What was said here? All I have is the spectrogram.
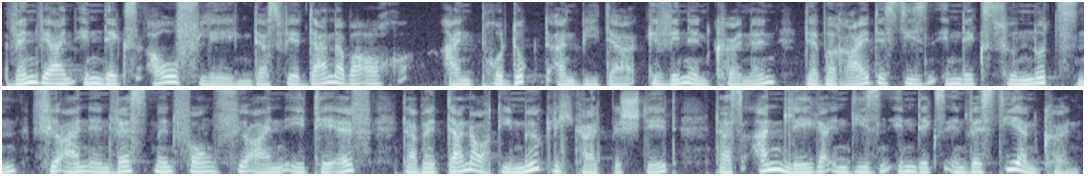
wenn wir einen Index auflegen, dass wir dann aber auch einen Produktanbieter gewinnen können, der bereit ist, diesen Index zu nutzen für einen Investmentfonds, für einen ETF, damit dann auch die Möglichkeit besteht, dass Anleger in diesen Index investieren können.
